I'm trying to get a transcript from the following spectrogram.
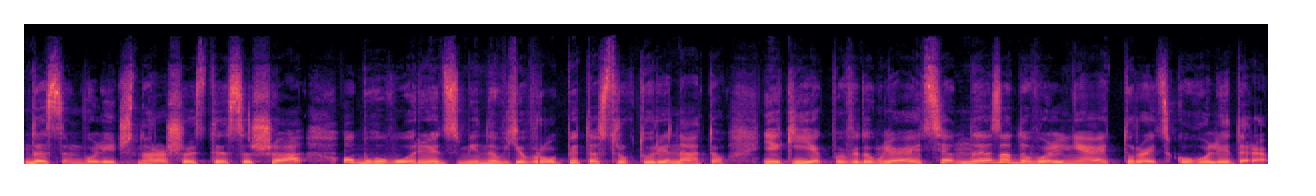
де символічно рашисти США обговорюють зміни в Європі та структурі НАТО, які, як повідомляються, не задовольняють турецького лідера.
